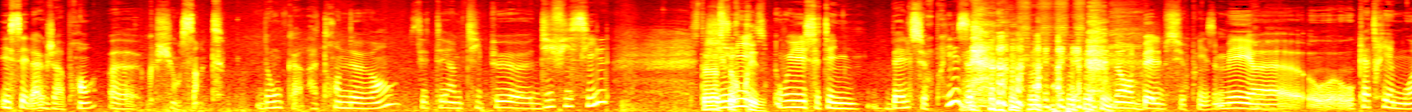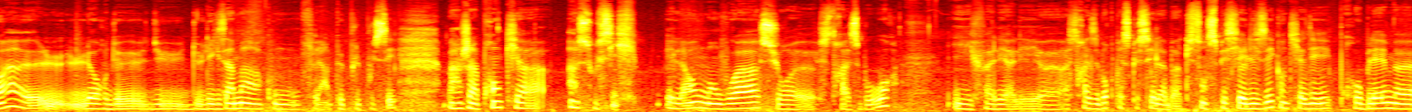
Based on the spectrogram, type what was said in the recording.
Et c'est là que j'apprends euh, que je suis enceinte. Donc à à 39 ans, c'était un petit peu euh, difficile. C'était la mis- surprise. Oui, c'était une belle surprise. non, belle surprise. Mais euh, au, au quatrième mois, lors de, l'examen qu'on fait un peu plus poussé, ben, j'apprends qu'il y a un souci. Et là, on m'envoie sur Strasbourg. Il fallait aller euh, à Strasbourg parce que c'est là-bas qu'ils sont spécialisés quand il y a des problèmes euh,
